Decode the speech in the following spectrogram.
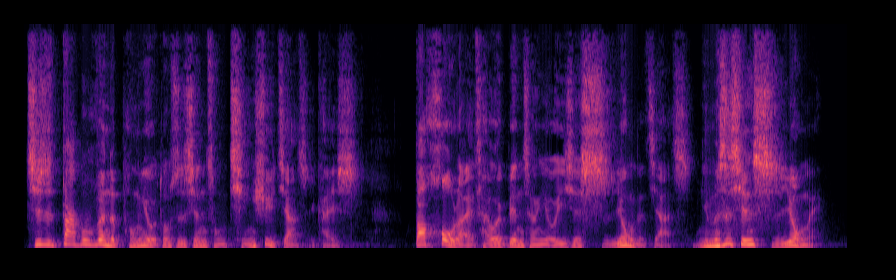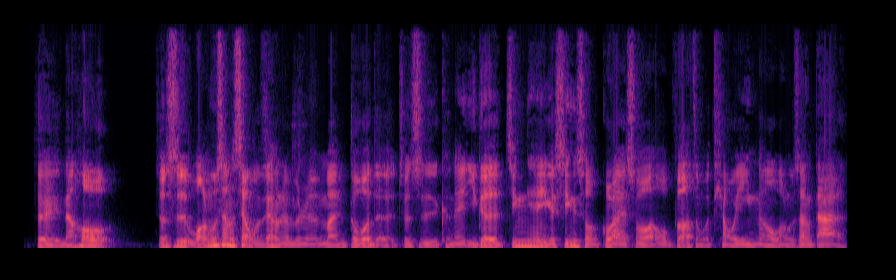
其实大部分的朋友都是先从情绪价值开始，到后来才会变成有一些实用的价值。你们是先实用诶？对，然后就是网络上像我这样的人蛮多的，就是可能一个今天一个新手过来说，哦，我不知道怎么调音，然后网络上大家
